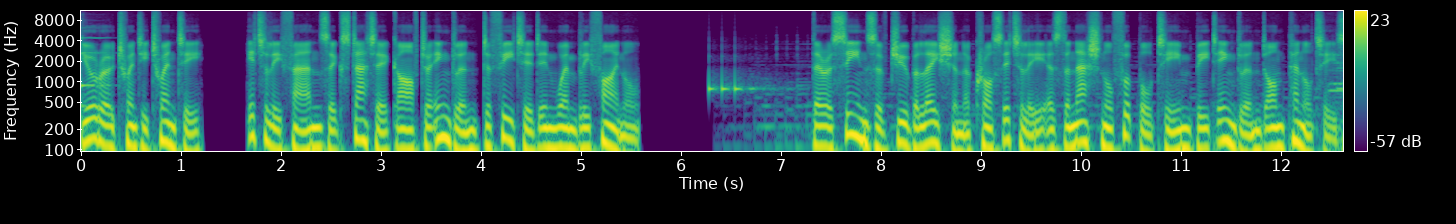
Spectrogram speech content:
Euro 2020 Italy fans ecstatic after England defeated in Wembley final. There are scenes of jubilation across Italy as the national football team beat England on penalties.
